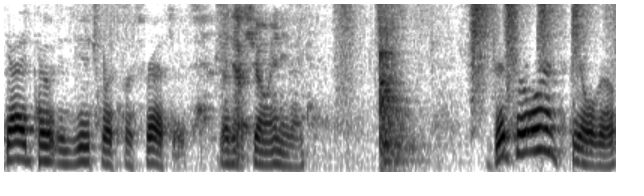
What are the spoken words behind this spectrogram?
Guide coat is useless for scratches. Doesn't Yep. show anything. Good for orange peel though.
